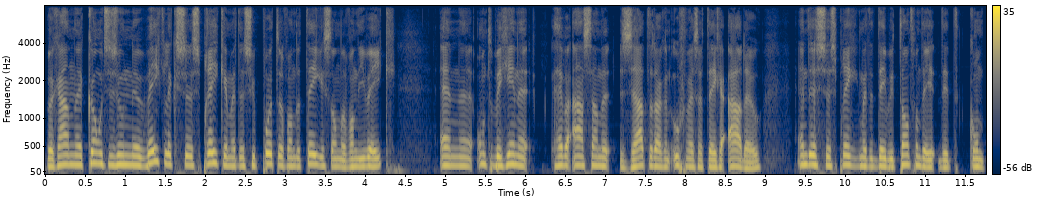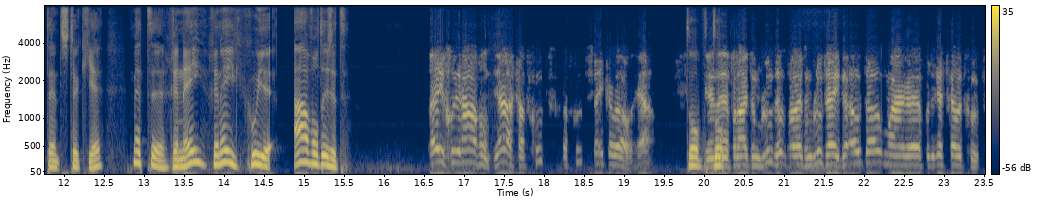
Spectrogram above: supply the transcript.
We gaan komend seizoen wekelijks spreken met een supporter van de tegenstander van die week. En om te beginnen hebben aanstaande zaterdag een oefenwedstrijd tegen ADO. En dus spreek ik met de debutant van de, dit contentstukje, met René. René, goeie avond is het. Hey, goedenavond. Ja, gaat goed. Gaat goed, zeker wel. Ja. Top, top. Uh, vanuit, een bloed, vanuit een bloedhete auto, maar uh, voor de rest gaat het goed.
